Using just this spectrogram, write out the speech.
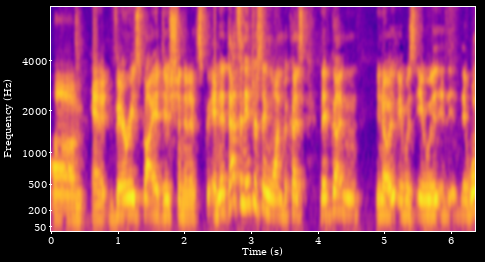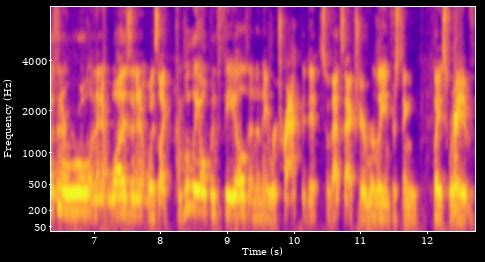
Um, and it varies by edition, and it's and it, that's an interesting one because they've gotten you know it, it was it was it, it, wasn't a rule, and then it was, and then it was like completely open field, and then they retracted it. So that's actually a really interesting place where they've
